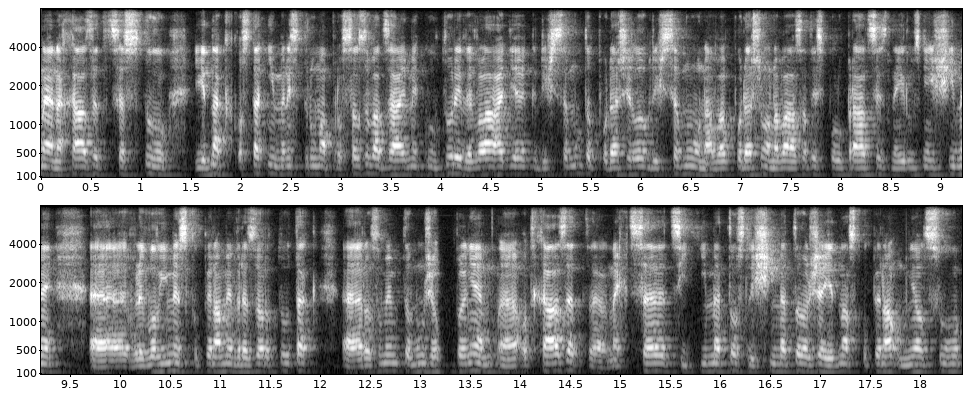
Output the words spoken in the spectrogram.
nacházet cestu jednak k ostatním ministrům a prosazovat zájmy kultury ve vládě, když se mu to podařilo, když se mu nav- podařilo navázat i spolupráci s nejrůznějšími eh, vlivovými skupinami v rezortu, tak eh, rozumím tomu, že úplně eh, odcházet nechce, cítíme to, slyšíme to, že jedna skupina umělců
